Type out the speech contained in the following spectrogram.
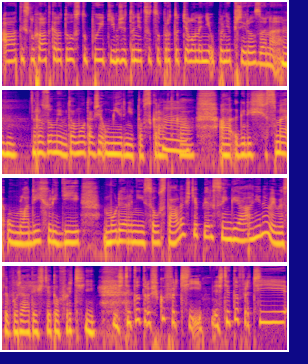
a ty sluchátka do toho vstupují tím, že to něco, co pro to tělo není úplně přirozené. Mm. Rozumím tomu, takže umírnit to zkrátka. Hmm. A když jsme u mladých lidí, moderní, jsou stále ještě piercingy? Já ani nevím, jestli pořád ještě to frčí. Ještě to trošku frčí. Ještě to frčí.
